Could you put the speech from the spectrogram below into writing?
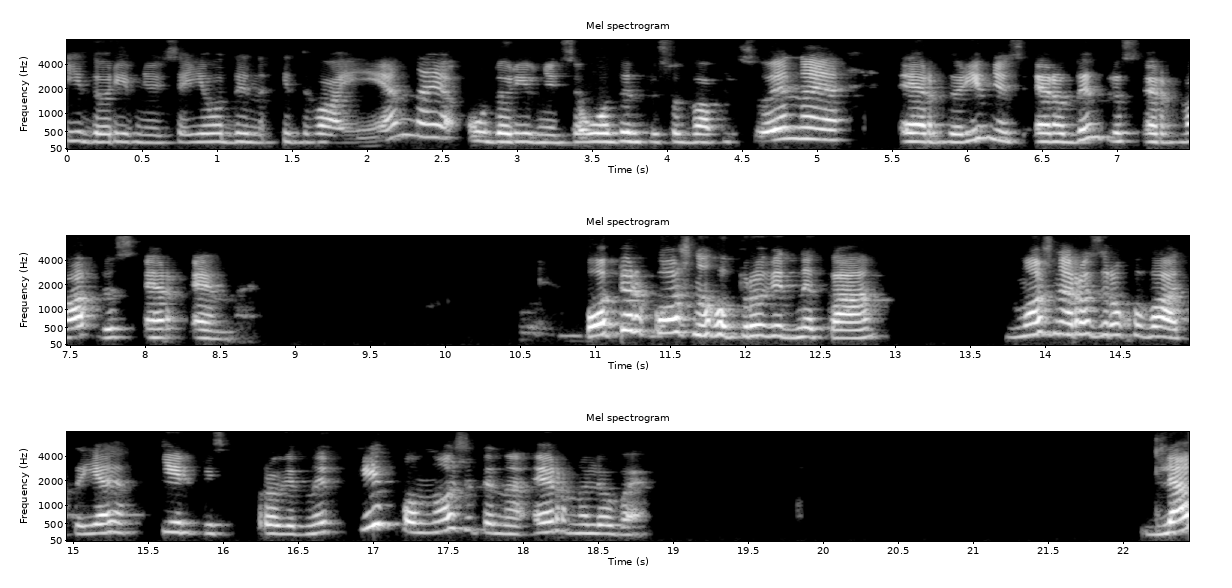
І дорівнюється і 1, і 2, і n, у дорівнюється у1 плюс у2 плюс n, r дорівнюється r1 плюс r2 плюс rn. Опір кожного провідника можна розрахувати як кількість провідників помножити на r нульове. Для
